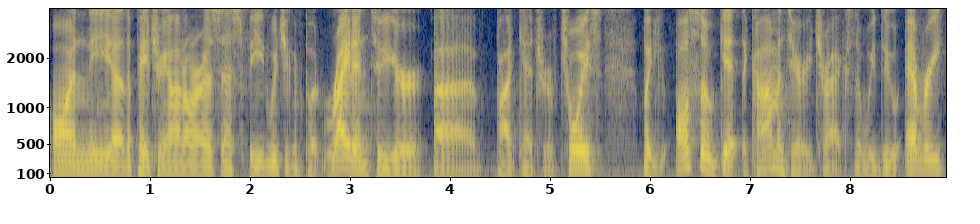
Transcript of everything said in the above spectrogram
on the uh, the Patreon RSS feed, which you can put right into your uh, podcatcher of choice, but you also get the commentary tracks that we do every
